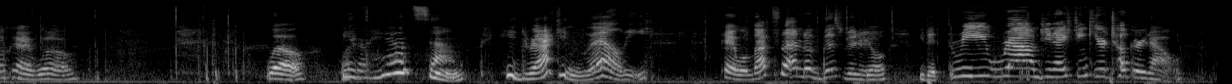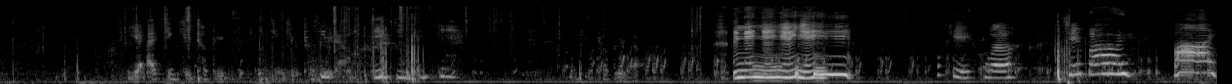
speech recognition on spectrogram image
Okay, well. Well, he's handsome. He's rocking really. Okay, well, that's the end of this video. We did three rounds, and I think you're tuckered out. Yeah, I think you're tuckered. I think you're tuckered out. I think you're tuckered out. okay, well, say. Bye. Bye.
